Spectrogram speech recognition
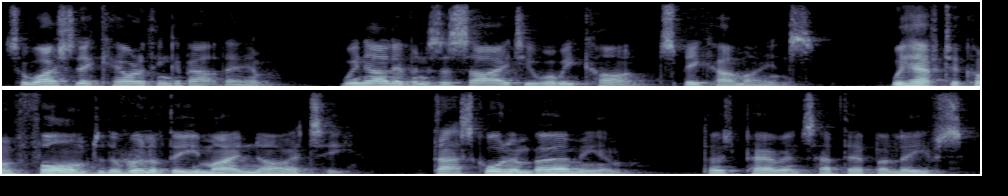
So why should they care what I think about them? We now live in a society where we can't speak our minds. We have to conform to the will of the minority. That school in Birmingham, those parents have their beliefs.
